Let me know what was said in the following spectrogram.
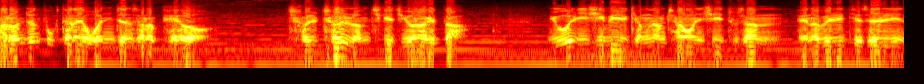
탈원전 폭탄의 원전 산업 폐허 철철 넘치게 지원하겠다. 6월 22일 경남 창원시 두산 에너벨리티에서 열린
